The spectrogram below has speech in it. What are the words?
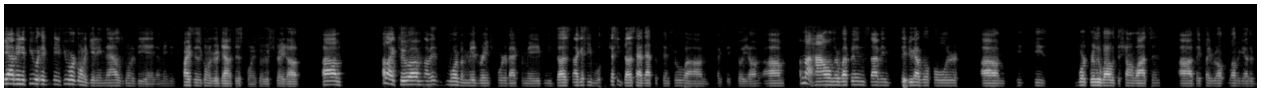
Yeah, I mean, if you were if, if you were going to get him now, is going to be it. I mean, his price isn't going to go down at this point. It's going to go straight up. Um, I like to. I mean, more of a mid-range quarterback for me. He does. I guess he guess he does have that potential. Um, like I say, still young. Um, I'm not high on their weapons. I mean, they do got Will Fuller. Um, he, he's worked really well with Deshaun Watson. Uh, they played real, well together.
